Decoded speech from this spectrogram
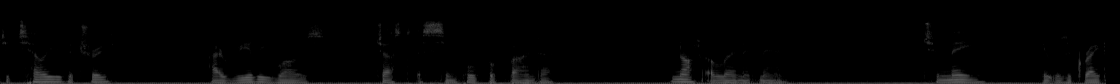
To tell you the truth, I really was just a simple bookbinder, not a learned man. To me, it was a great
